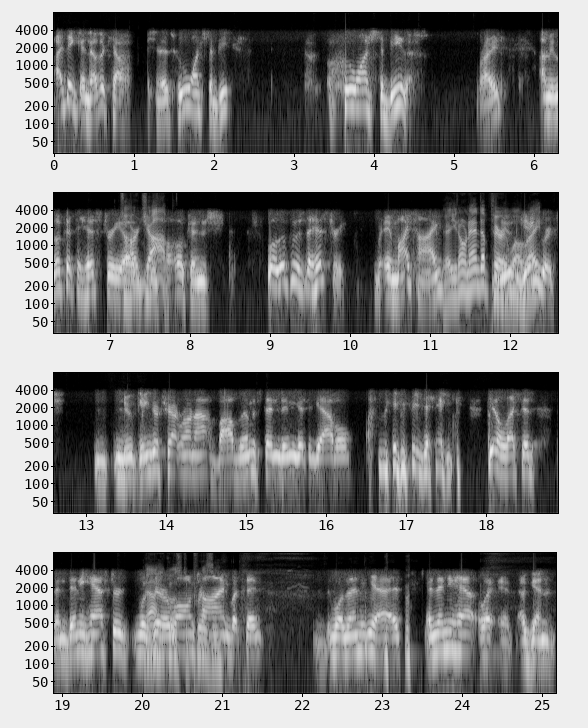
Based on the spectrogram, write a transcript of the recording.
I think another calculation is who wants to be who wants to be this, right? I mean, look at the history it's of Republicans. Well, look who's the history. In my time, yeah, you don't end up very well, Gingrich, right? Newt Gingrich got run out. Bob Livingston didn't get the gavel. Maybe he didn't get elected. Then Denny Hastert was Now there a long time, but then, well, then yeah, and then you have again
